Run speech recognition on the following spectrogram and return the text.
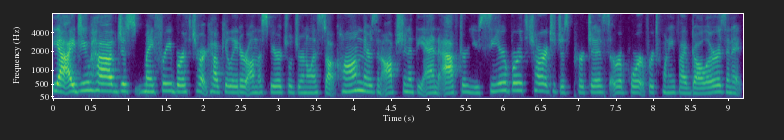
yeah, I do have just my free birth chart calculator on the spiritualjournalist.com. There's an option at the end after you see your birth chart to just purchase a report for $25 and it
